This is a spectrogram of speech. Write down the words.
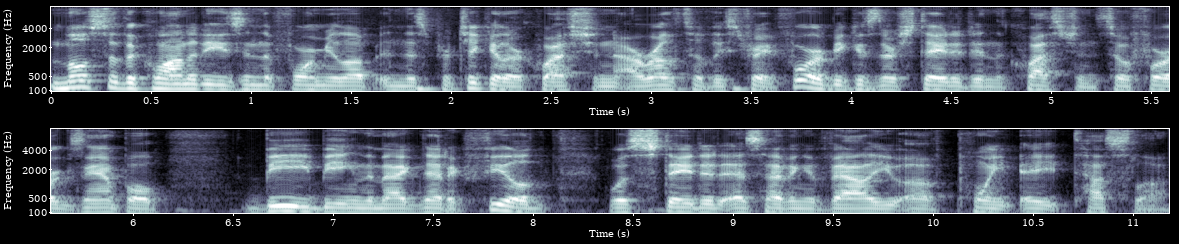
Most of the quantities in the formula in this particular question are relatively straightforward because they're stated in the question. So for example, B being the magnetic field was stated as having a value of 0.8 Tesla.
